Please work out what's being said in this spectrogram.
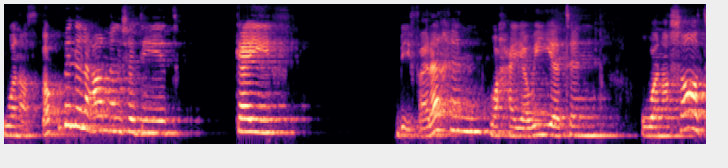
ونستقبل العام الجديد كيف؟ بفرح وحيوية ونشاط.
